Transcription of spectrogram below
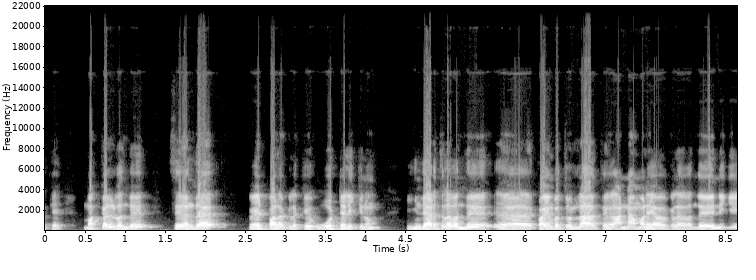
ஓகே மக்கள் வந்து சிறந்த வேட்பாளர்களுக்கு ஓட்டளிக்கணும். இந்த இடத்துல வந்து கோயம்புத்தூர்ல திரு அண்ணாமலை அவர்களை வந்து இன்னைக்கு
